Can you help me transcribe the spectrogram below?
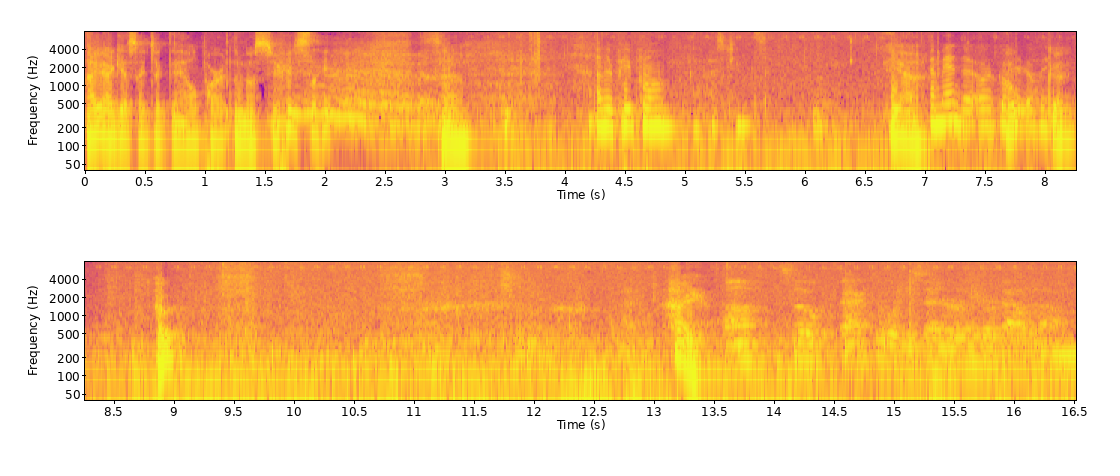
I, I, guess i took the hell part the most seriously. So. Other people questions? Yeah. Amanda or go oh, ahead over go ahead. oh Hi. Um, so back to what you said earlier about um,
